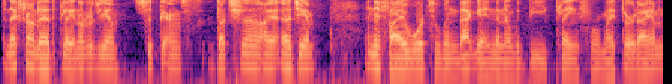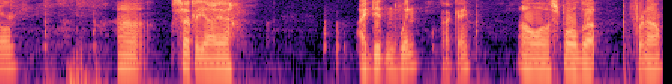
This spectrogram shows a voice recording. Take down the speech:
the next round I had to play another GM, Cairns, Dutch uh, uh, GM. And if I were to win that game, then I would be playing for my third IM norm. Uh, sadly, I uh, I didn't win that game. I'll uh, spoil that for now.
